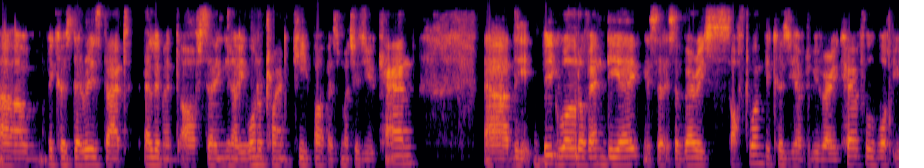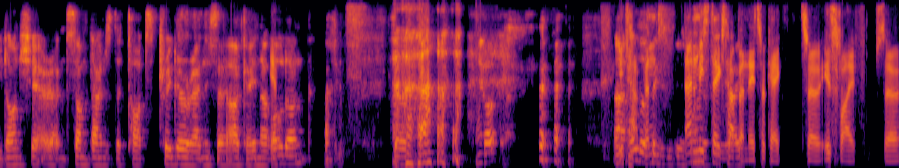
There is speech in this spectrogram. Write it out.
Um, because there is that element of saying, you know, you want to try and keep up as much as you can. Uh, the big world of NDA is a, is a very soft one because you have to be very careful what you don't share, and sometimes the thoughts trigger, and you say, "Okay, now yep. hold on." so, uh, it happens, and mistakes right. happen. It's okay. So it's life. So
